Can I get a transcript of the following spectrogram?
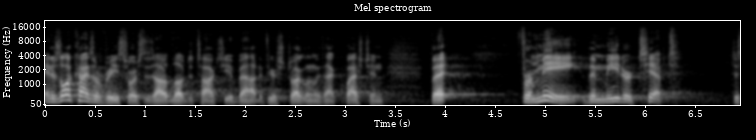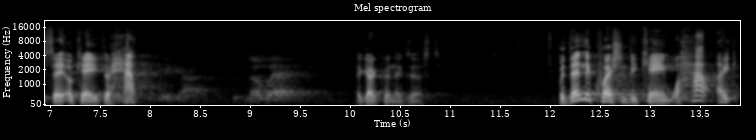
And there's all kinds of resources I would love to talk to you about if you're struggling with that question. But for me, the meter tipped to say, okay, there has to be a God. There's no way that God couldn't exist. But then the question became, well, how, like,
